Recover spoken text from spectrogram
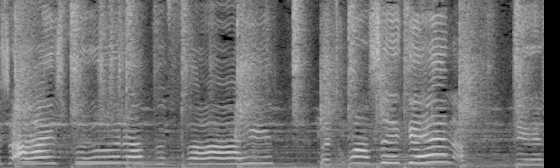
his eyes put up a fight But once again, they're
